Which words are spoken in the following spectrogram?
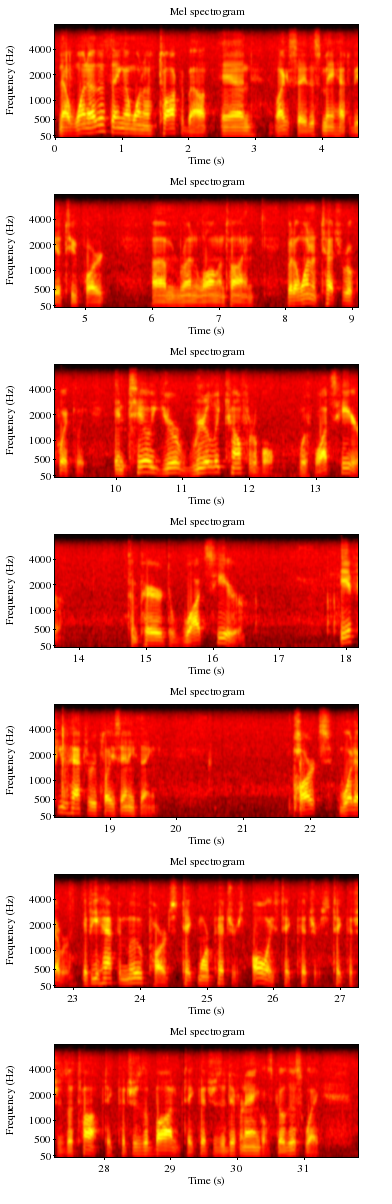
Now one other thing I want to talk about, and like I say, this may have to be a two-part, um, run long on time, but I want to touch real quickly. Until you're really comfortable with what's here compared to what's here, if you have to replace anything, parts, whatever. If you have to move parts, take more pictures. Always take pictures. Take pictures of the top, take pictures of the bottom, take pictures of different angles. Go this way,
